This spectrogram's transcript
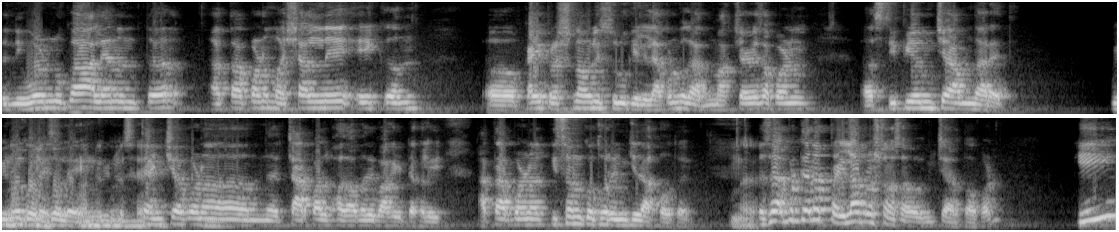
तर निवडणुका आल्यानंतर आता आपण मशालने एक काही प्रश्नावली सुरू केलेली आहे. आपण बघा मागच्या वेळेस आपण सीपीएमचे आमदार आहेत. विनोद निकोले, निकोले निकोले साहेब. त्यांची आपण चार पाच भागामध्ये बागी टाकली. आता आपण किसन कोथोरेंची दाखवतोय. तसं आपण त्यांना पहिला प्रश्न असा विचारतो आपण की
